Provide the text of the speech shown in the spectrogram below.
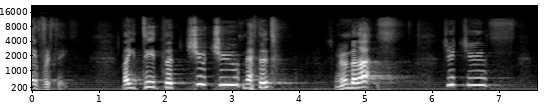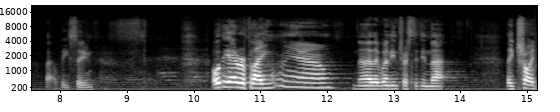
Everything. They did the choo choo method. Remember that? Choo choo. That'll be soon. Or the aeroplane. Meow. No, they weren't interested in that. They tried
